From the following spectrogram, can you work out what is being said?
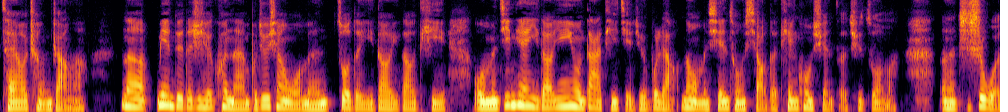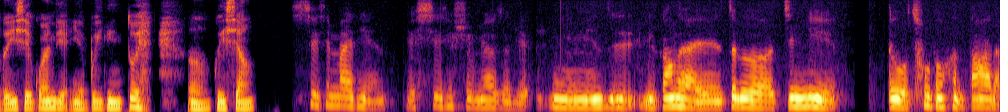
才要成长啊。那面对的这些困难，不就像我们做的一道一道题？我们今天一道应用大题解决不了，那我们先从小的填空选择去做嘛。嗯，只是我的一些观点也不一定对。嗯，桂香，谢谢麦田，也谢谢水淼姐姐。你你你刚才这个经历对我触动很大的，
